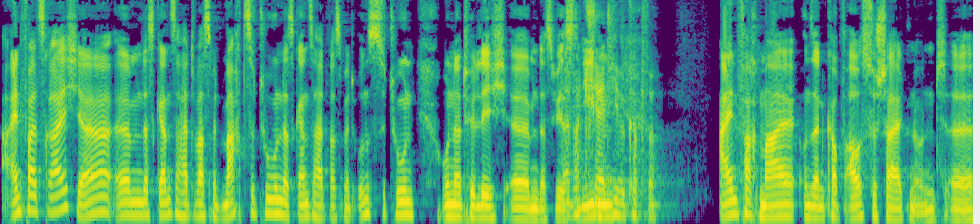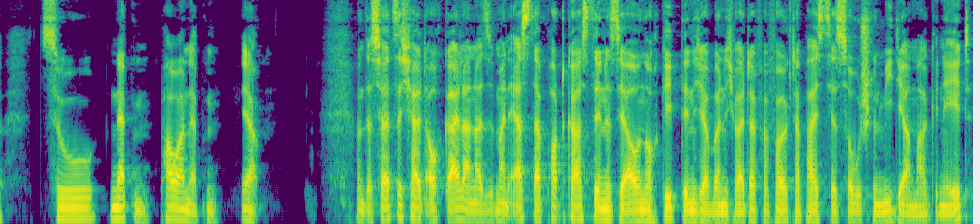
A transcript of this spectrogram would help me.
einfallsreich, ja. Ähm, das Ganze hat was mit Macht zu tun, das Ganze hat was mit uns zu tun und natürlich, ähm, dass wir Einfach es lieben, kreative Köpfe. einfach mal unseren Kopf auszuschalten und äh, zu nappen, Powernappen, ja. Und das hört sich halt auch geil an. Also mein erster Podcast, den es ja auch noch gibt, den ich aber nicht weiterverfolgt habe, heißt ja Social Media Magnet.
